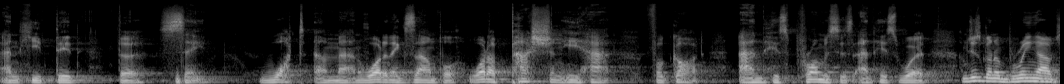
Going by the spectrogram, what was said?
and he did the same. What a man. What an example. What a passion he had for God and his promises and his word. I'm just going to bring out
